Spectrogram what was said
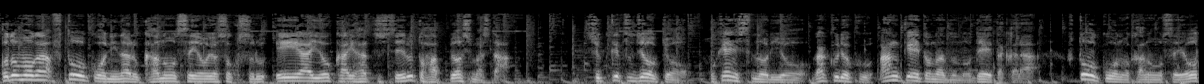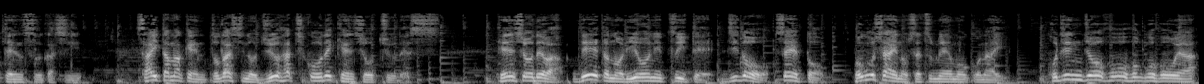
子供が不登校になる可能性を予測する AI を開発していると発表しました。出血状況、保健室の利用、学力、アンケートなどのデータから不登校の可能性を点数化し、埼玉県戸田市の18校で検証中です。検証ではデータの利用について児童、生徒、保護者への説明も行い、個人情報保護法や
